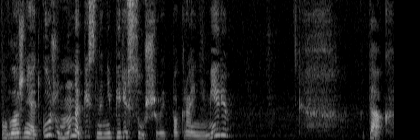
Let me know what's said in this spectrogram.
увлажняет кожу, ну, написано не пересушивает, по крайней мере. Так,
